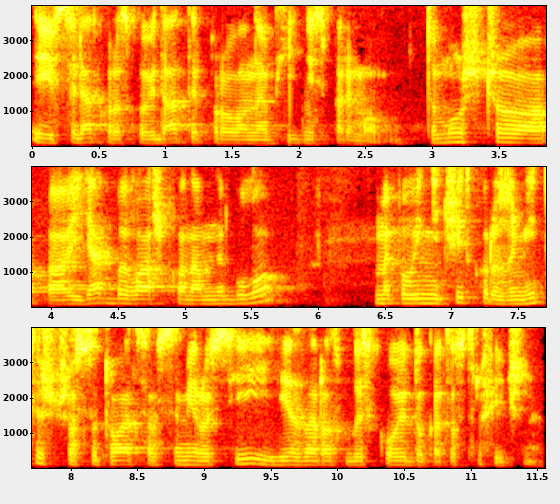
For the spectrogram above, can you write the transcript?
І всіляко розповідати про необхідність перемовин, тому що е, як би важко нам не було, ми повинні чітко розуміти, що ситуація в самій Росії є зараз близькою до катастрофічної.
